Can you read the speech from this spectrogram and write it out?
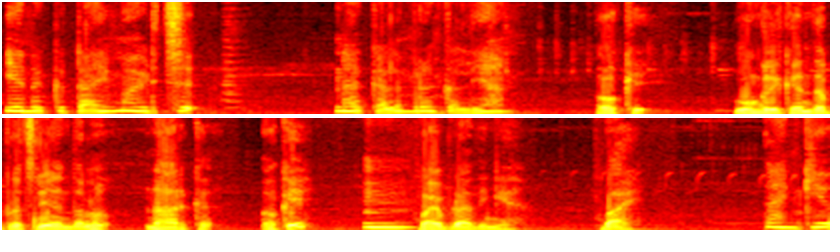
எனக்கு டைம் ஆயிடுச்சு. நான் கிளம்புறேன் கல்யாண். ஓகே. உங்களுக்கு எந்த பிரச்சனையாக இருந்தாலும் நான் இருக்கேன். ஓகே பயப்படாதீங்க. பாய் தேங்க்யூ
